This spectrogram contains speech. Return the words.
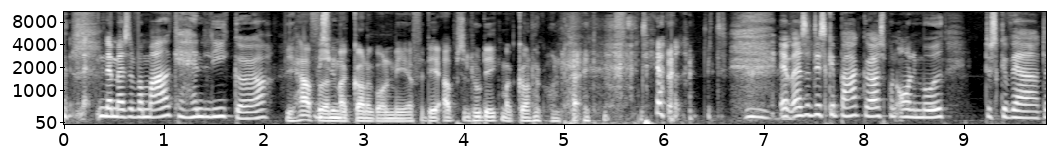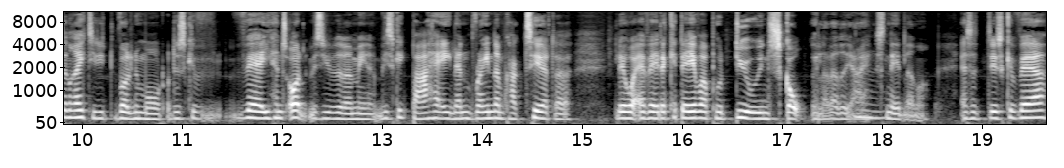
jamen, altså, hvor meget kan han lige gøre? Vi har fået en vi- McGonagall mere, for det er absolut ikke McGonagall, der er i den. det er rigtigt. Jamen, altså, det skal bare gøres på en ordentlig måde. Det skal være den rigtige Voldemort, og det skal være i hans ånd, hvis I ved, hvad jeg mener. Vi skal ikke bare have en eller anden random karakter, der laver Avada Kedavra på et dyr ude i en skov, eller hvad ved jeg, mm. sådan et eller andet. Altså, det skal være,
